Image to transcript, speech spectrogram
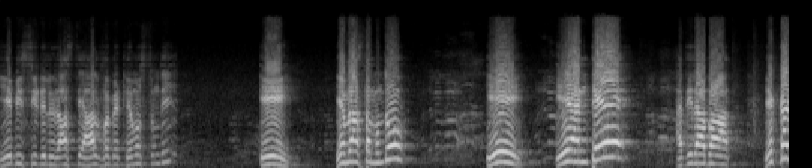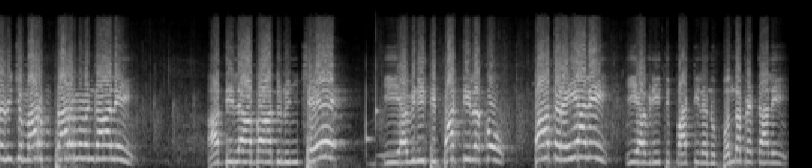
ఏబిసిడీలు రాస్తే ఆల్ఫాబెట్లు ఏమొస్తుంది? ఏ. ఏం రాస్తాం ముందు? ఏ. ఏ అంటే ఆదిలాబాద్. ఎక్కడి నుంచి మార్పు ప్రారంభం కావాలి? ఆదిలాబాద్ నుంచే ఈ అవినీతి పార్టీలకు పాతరేయాలి. ఈ అవినీతి పార్టీలను బొంద పెట్టాలి.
